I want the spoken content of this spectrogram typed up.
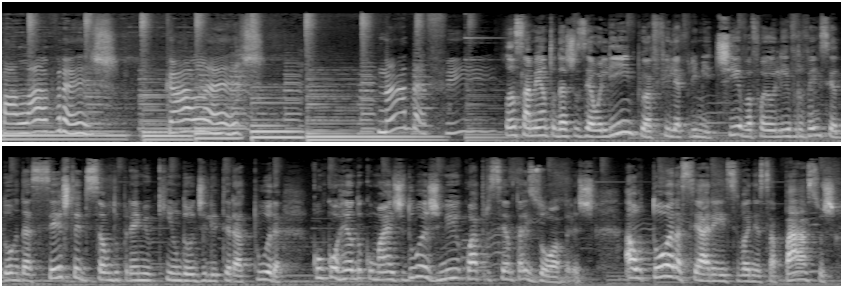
Palavras calas, nada fiz. Lançamento da José Olímpio, A Filha Primitiva, foi o livro vencedor da sexta edição do Prêmio Kindle de Literatura, concorrendo com mais de 2.400 obras. A autora cearense Vanessa Passos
